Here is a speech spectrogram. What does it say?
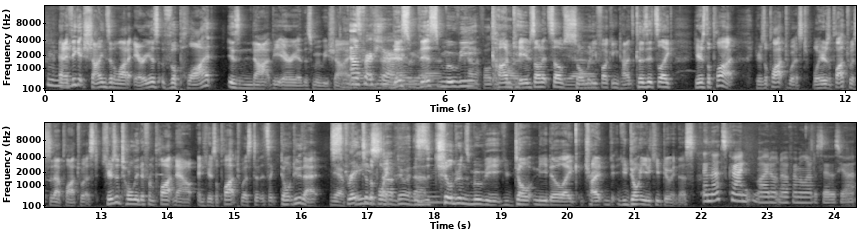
and Mm-hmm. I think it shines in a lot of areas. The plot is not the area this movie shines. Oh, for sure. This yeah. this movie Kinda falls apart. concaves on itself so many fucking times because it's like, here's the plot. Here's a plot twist. Well, here's a plot twist to that plot twist. Here's a totally different plot now, and here's a plot twist, and it's like, don't do that. Yeah, Straight to the please point. stop doing This is a children's movie. You don't need to like try. You don't need to keep doing this. And that's kind. Well, I don't know if I'm allowed to say this yet,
